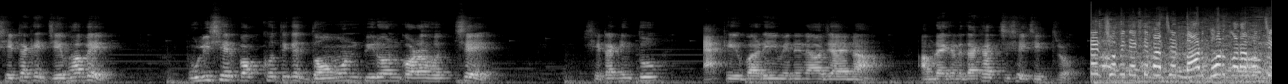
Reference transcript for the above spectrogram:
সেটাকে যেভাবে পুলিশের পক্ষ থেকে দমন পীড়ন করা হচ্ছে সেটা কিন্তু একেবারেই মেনে নেওয়া যায় না। আমরা এখানে দেখাচ্ছি সেই চিত্র। ছবি দেখতে পাচ্ছেন মারধর করা হচ্ছে।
